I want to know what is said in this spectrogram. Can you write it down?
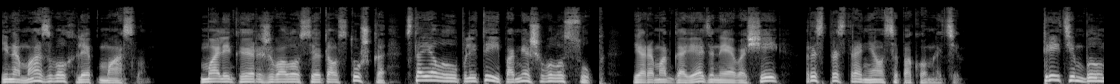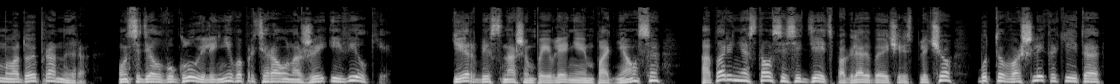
и намазывал хлеб маслом. Маленькая рыжеволосая толстушка стояла у плиты и помешивала суп, и аромат говядины и овощей распространялся по комнате. Третьим был молодой проныра. Он сидел в углу и лениво протирал ножи и вилки. Кирби с нашим появлением поднялся, а парень остался сидеть, поглядывая через плечо, будто вошли какие-то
